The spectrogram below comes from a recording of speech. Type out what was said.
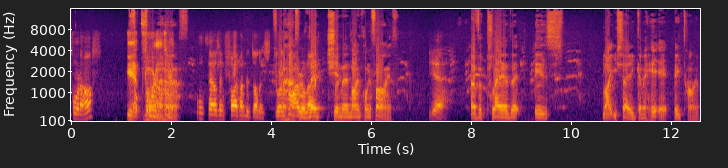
four and a half, Yeah, Four and a half. four thousand five hundred dollars. Four and a half for a red shimmer 9.5 Yeah, of a player that is, like you say, going to hit it big time.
